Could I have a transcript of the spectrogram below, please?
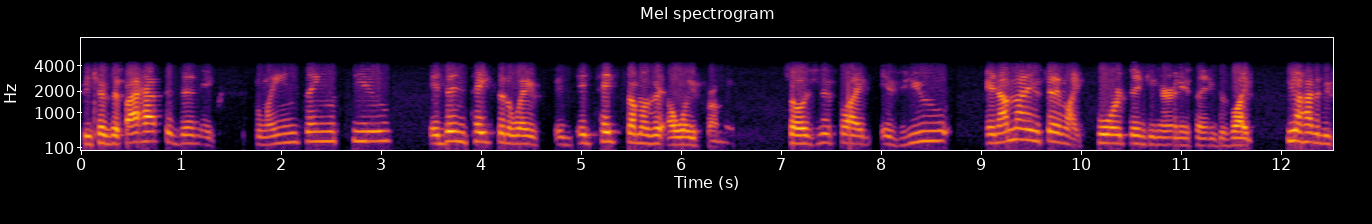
Because if I have to then explain things to you, it then takes it away. It, it takes some of it away from me. So it's just like if you, and I'm not even saying like forward thinking or anything, because like you don't have to be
